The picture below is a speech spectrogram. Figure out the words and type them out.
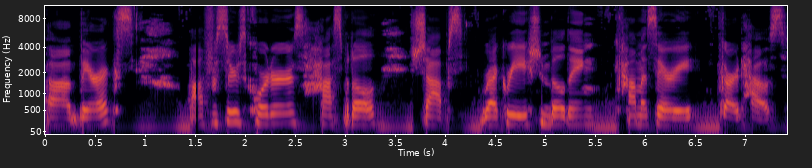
uh, barracks, officers' quarters, hospital, shops, recreation building, commissary, guardhouse,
